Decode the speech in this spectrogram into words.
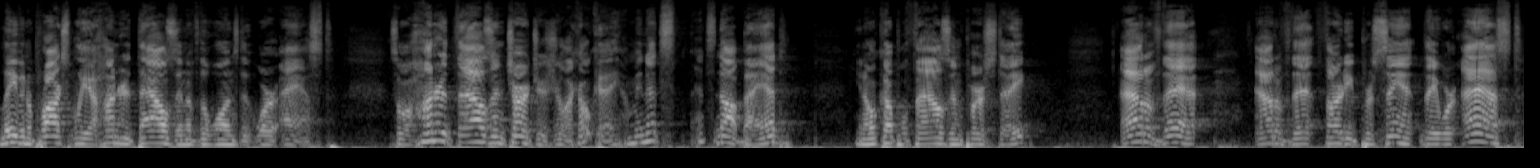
leaving approximately 100,000 of the ones that were asked. So 100,000 churches, you're like, okay, I mean, that's, that's not bad. You know, a couple thousand per state out of that, out of that 30%, they were asked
